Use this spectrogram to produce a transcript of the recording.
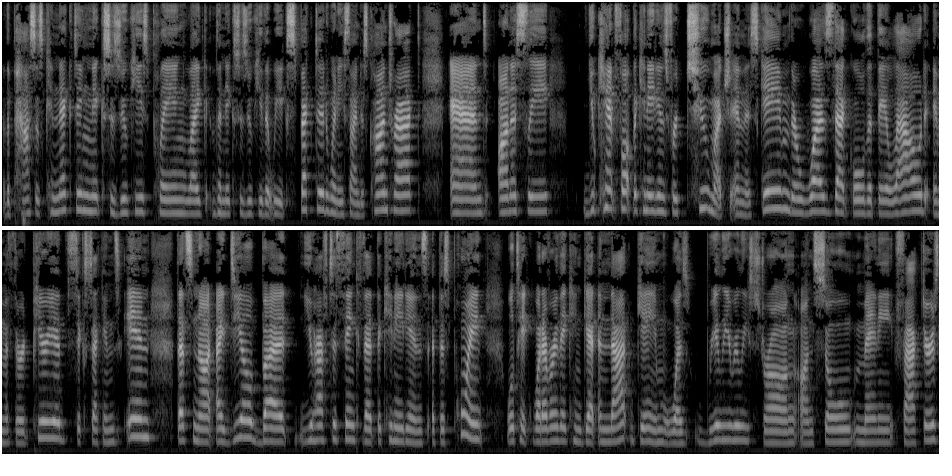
the passes connecting. Nick Suzuki's playing like the Nick Suzuki that we expected when he signed his contract. And honestly, you can't fault the Canadiens for too much in this game. There was that goal that they allowed in the third period, six seconds in. That's not ideal, but you have to think that the Canadiens at this point will take whatever they can get. And that game was really, really strong on so many factors.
